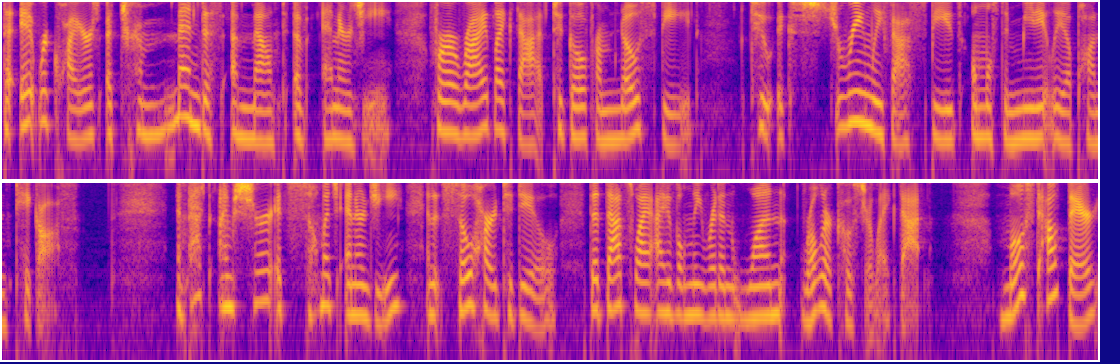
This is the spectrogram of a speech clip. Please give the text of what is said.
that it requires a tremendous amount of energy for a ride like that to go from no speed to extremely fast speeds almost immediately upon takeoff. In fact, I'm sure it's so much energy and it's so hard to do that that's why I have only ridden one roller coaster like that. Most out there,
